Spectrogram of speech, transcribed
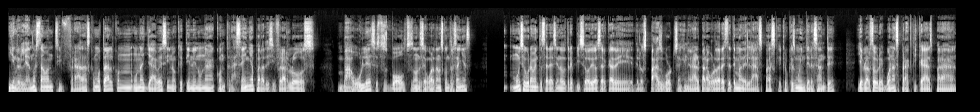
Y en realidad no estaban cifradas como tal con una llave, sino que tienen una contraseña para descifrar los baúles, estos vaults donde se guardan las contraseñas. Muy seguramente estaré haciendo otro episodio acerca de, los passwords en general para abordar este tema de LastPass, que creo que es muy interesante y hablar sobre buenas prácticas para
